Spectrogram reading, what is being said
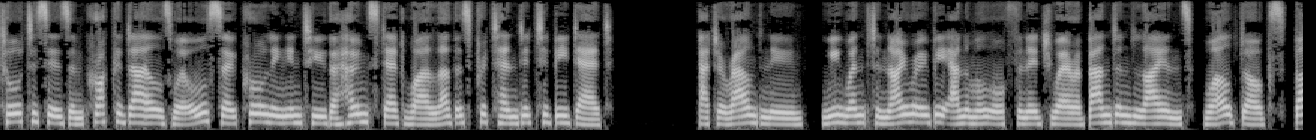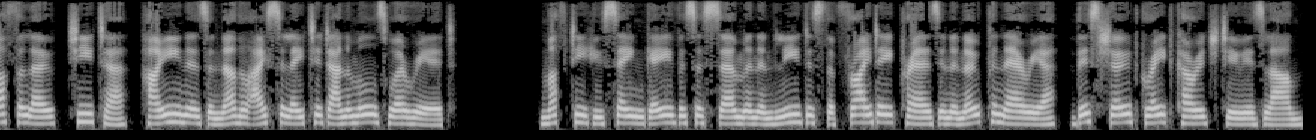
Tortoises and crocodiles were also crawling into the homestead while others pretended to be dead. At around noon, we went to Nairobi Animal Orphanage where abandoned lions, wild dogs, buffalo, cheetah, hyenas and other isolated animals were reared. Mufti Hussein gave us a sermon and led us the Friday prayers in an open area. This showed great courage to Islam.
